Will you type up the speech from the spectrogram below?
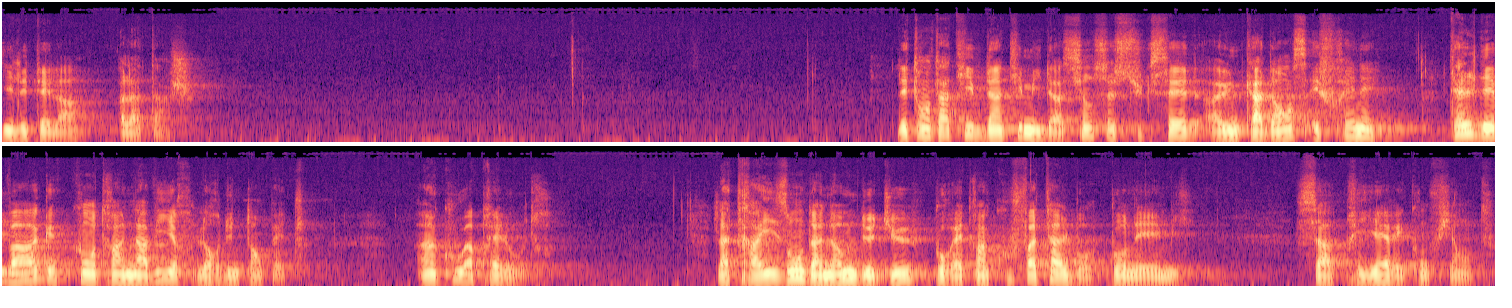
Il était là, à la tâche. Les tentatives d'intimidation se succèdent à une cadence effrénée, telle des vagues contre un navire lors d'une tempête, un coup après l'autre. La trahison d'un homme de Dieu pourrait être un coup fatal pour Néhémie. Sa prière est confiante.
